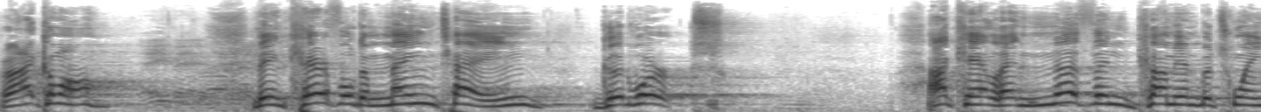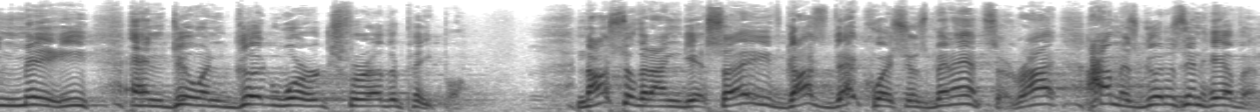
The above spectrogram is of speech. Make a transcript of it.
Right? Come on. Being careful to maintain good works. I can't let nothing come in between me and doing good works for other people. Not so that I can get saved. God's that question's been answered, right? I'm as good as in heaven.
